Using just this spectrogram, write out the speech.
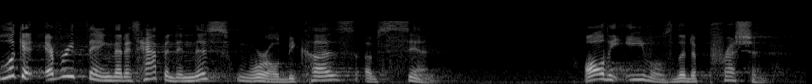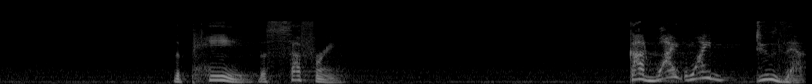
look at everything that has happened in this world because of sin. All the evils, the depression, the pain, the suffering. God, why, why do that?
